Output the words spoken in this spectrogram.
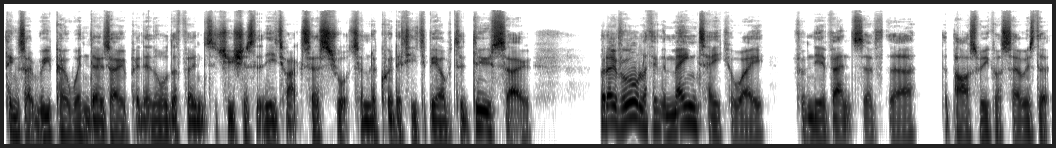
things like repo windows open in order for institutions that need to access short-term liquidity to be able to do so. But overall, I think the main takeaway from the events of the the past week or so is that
